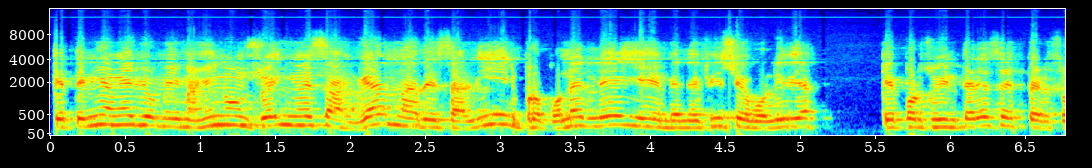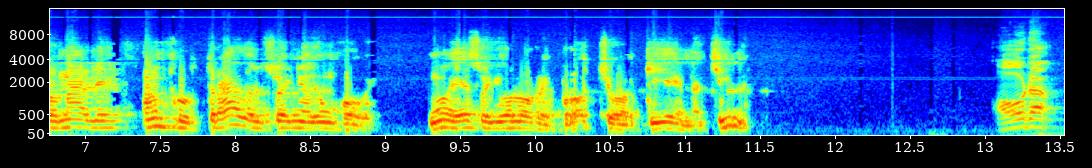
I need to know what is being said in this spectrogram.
que tenían ellos, me imagino, un sueño, esas ganas de salir, proponer leyes en beneficio de Bolivia, que por sus intereses personales han frustrado el sueño de un joven. No, eso yo lo reprocho aquí en la China. Ahora,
